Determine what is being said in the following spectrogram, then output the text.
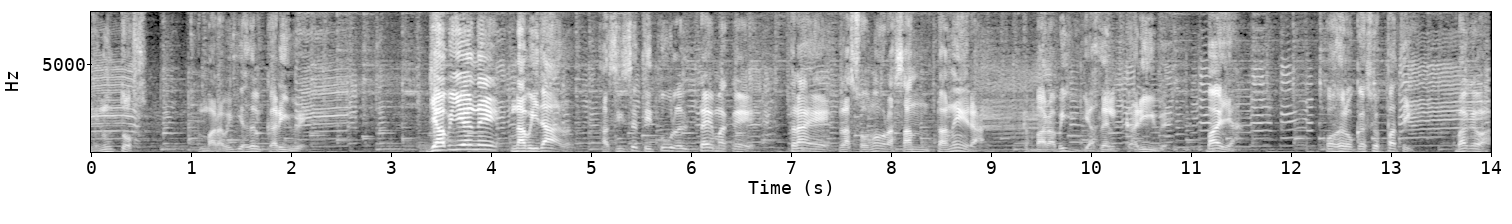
minutos. Maravillas del Caribe. Ya viene Navidad, así se titula el tema que trae la Sonora Santanera, Maravillas del Caribe. Vaya, coge lo que eso es para ti. Va que va.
